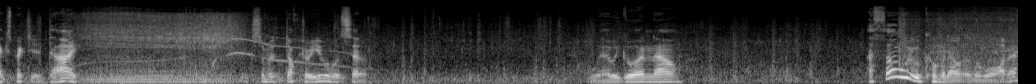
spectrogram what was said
Expect You to Die. Like something Dr. Evil would set up. Where are we going now? I thought we were coming out of the water.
